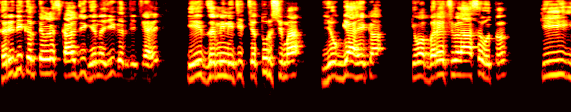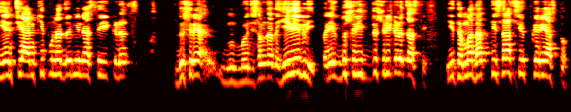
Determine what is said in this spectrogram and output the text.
खरेदी करते वेळेस काळजी घेणं ही गरजेची आहे की जमिनीची चतुर्सीमा योग्य आहे का? किंवा बऱ्याच वेळा असं होतं की यांची आणखी पुन्हा जमीन असते इकडं. दुसऱ्या म्हणजे समजा ही वेगळी पण एक दुसरी दुसरीकडेच असते. इथं मधात तिसराच शेतकरी असतो.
